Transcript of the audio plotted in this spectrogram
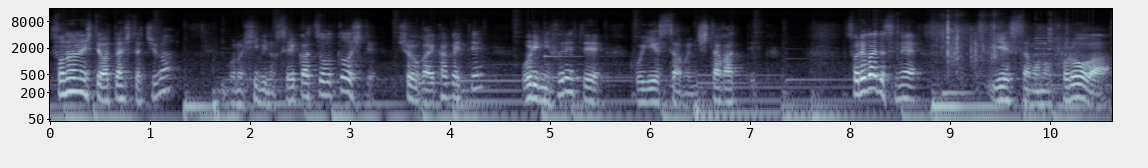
そのようにして私たちはこの日々の生活を通して生涯かけて折に触れてこうイエス様に従っていく。それがですねイエス様のフォロワ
